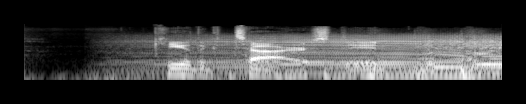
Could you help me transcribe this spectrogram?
cue the guitars, dude.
